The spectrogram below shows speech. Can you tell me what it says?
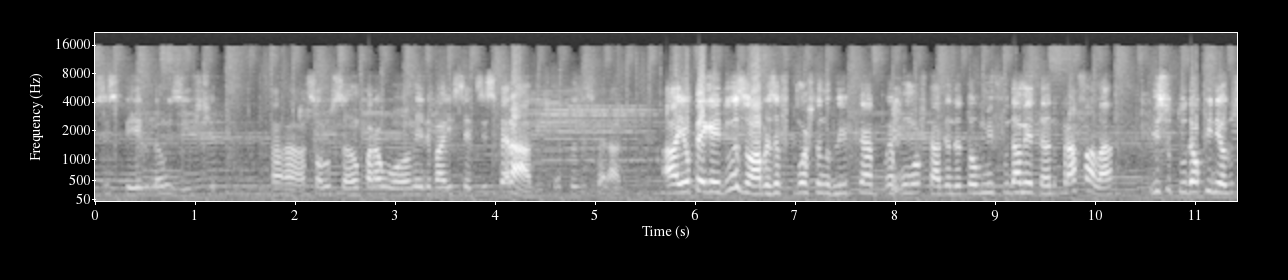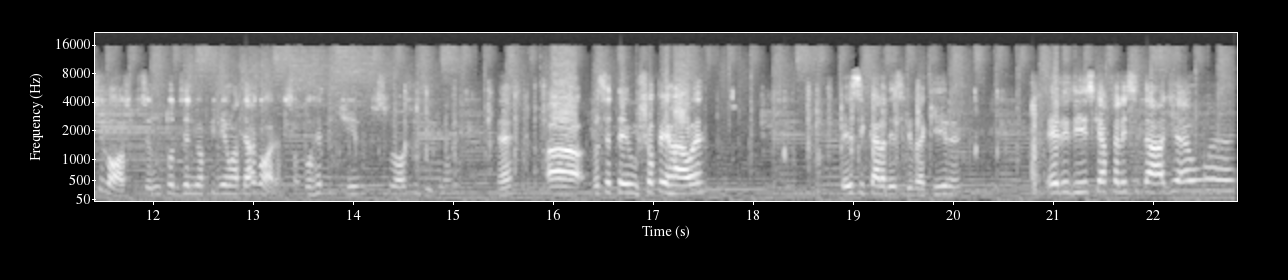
desespero, não existe a solução para o homem, ele vai ser desesperado, sempre desesperado. Aí eu peguei duas obras, eu fico mostrando os livros, porque é bom mostrar eu estou me fundamentando para falar. Isso tudo é opinião dos filósofos, eu não estou dizendo minha opinião até agora, só estou repetindo o que os filósofos dizem. Né? Ah, você tem o Schopenhauer, esse cara desse livro aqui, né? Ele diz que a felicidade é uma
